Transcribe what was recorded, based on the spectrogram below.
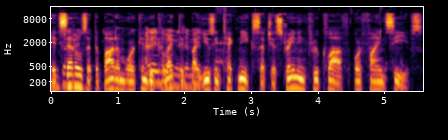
it settles at the bottom or can be collected by using techniques such as straining through cloth or fine sieves.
